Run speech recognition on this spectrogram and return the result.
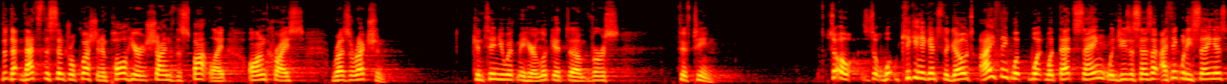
that's the central question. And Paul here shines the spotlight on Christ's resurrection. Continue with me here. Look at um, verse 15. So, so what, kicking against the goads, I think what, what, what that's saying when Jesus says that, I think what he's saying is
